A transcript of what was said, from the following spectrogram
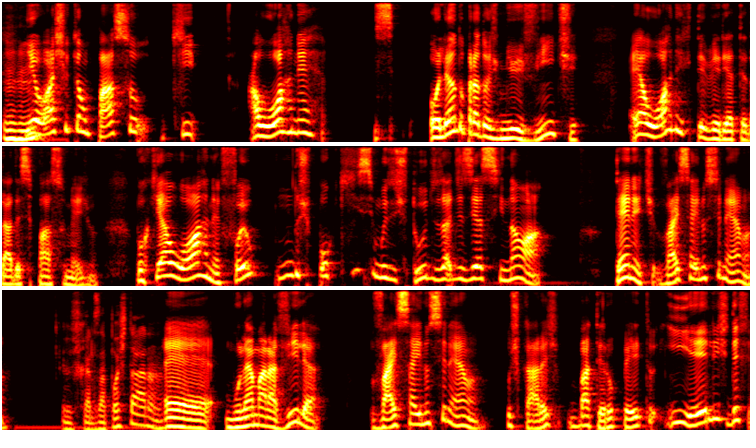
Uhum. E eu acho que é um passo que a Warner, olhando para 2020, é a Warner que deveria ter dado esse passo mesmo. Porque a Warner foi um dos pouquíssimos estúdios a dizer assim: não, ó, Tenet vai sair no cinema. Os caras apostaram, né? É, Mulher Maravilha vai sair no cinema os caras bateram o peito e eles. Def...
